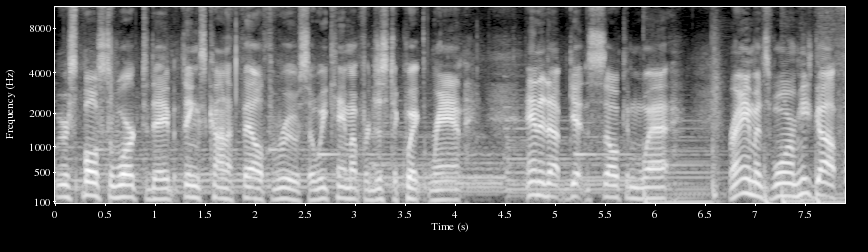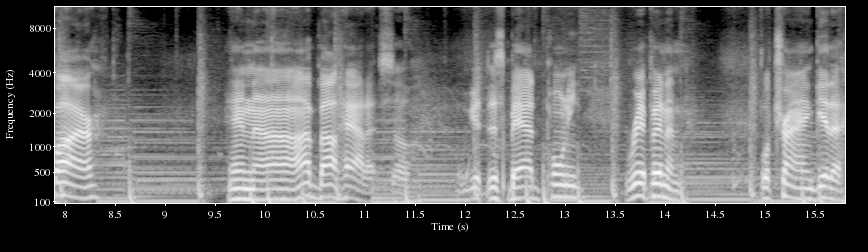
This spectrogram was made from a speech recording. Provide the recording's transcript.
We were supposed to work today, but things kind of fell through. So we came up for just a quick rant. Ended up getting soaking wet. Raymond's warm, he's got fire. And uh, I about had it. So we'll get this bad pony ripping and we'll try and get a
